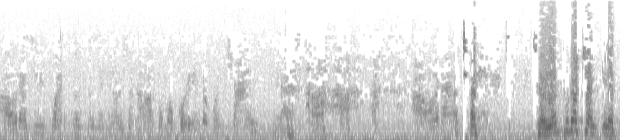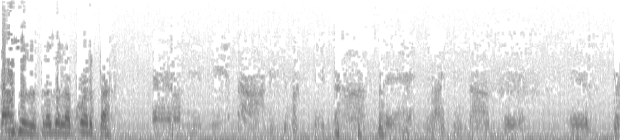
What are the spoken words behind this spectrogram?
ahora sí, cuánto este señor sonaba como corriendo con chanclas. ahora. Se oían puros chancletazos detrás de la puerta. Pero mi vida, imagínate, imagínate, este,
